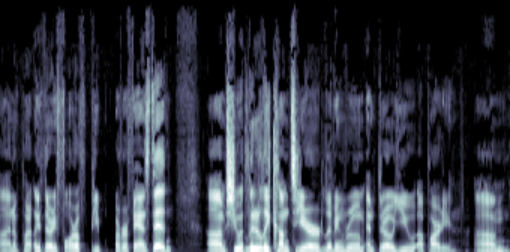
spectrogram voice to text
uh, and apparently 34 of, peop- of her fans did, um, she would literally come to your living room and throw you a party. Um,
